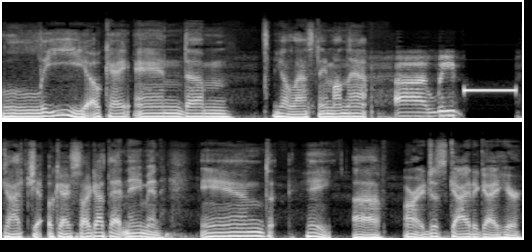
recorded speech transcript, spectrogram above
Lee. Okay. And um, you got a last name on that? Uh, Lee. Gotcha. Okay, so I got that name in. And hey, uh, all right, just guy to guy here.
